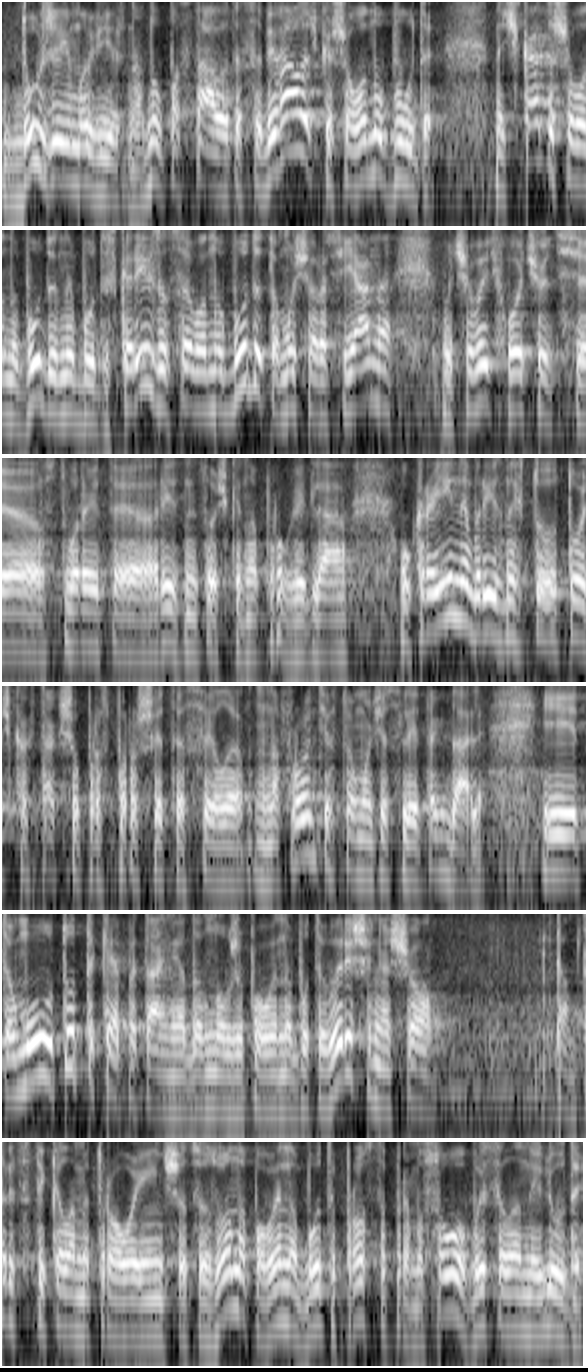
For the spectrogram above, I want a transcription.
Дуже ймовірно. Ну, поставити собі галочку, що воно буде. Не чекати, що воно буде, не буде. Скоріше за все, воно буде, тому що росіяни, вочевидь, хочуть е, створити різні точки напруги для України в різних точках, так щоб розпорошити сили на фронті, в тому числі і так далі. І тому тут таке питання давно вже повинно бути вирішення, що 30-кілометрова і інша ця зона повинна бути просто примусово виселені люди.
